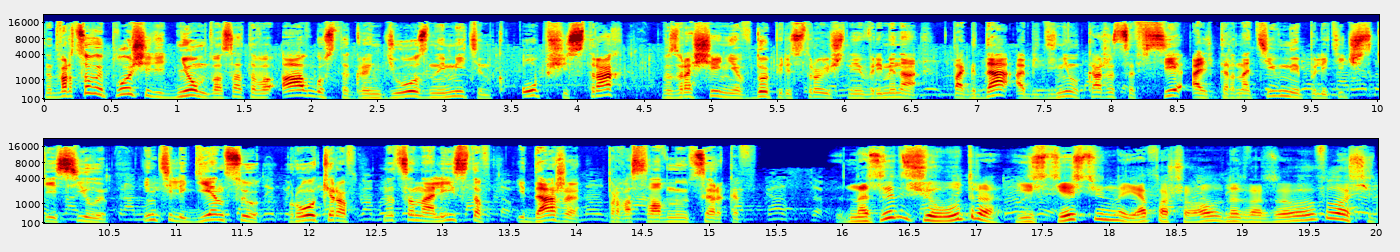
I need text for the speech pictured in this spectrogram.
На Дворцовой площади днем 20 августа грандиозный митинг «Общий страх. Возвращение в доперестроечные времена» тогда объединил, кажется, все альтернативные политические силы – интеллигенцию, рокеров, националистов и даже православную церковь. На следующее утро, естественно, я пошел на Дворцовую площадь.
